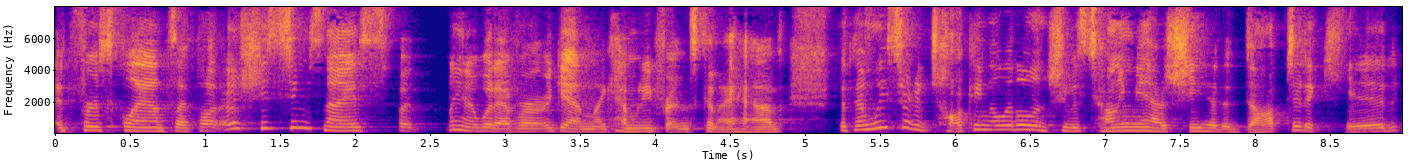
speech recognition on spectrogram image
at first glance, I thought, oh, she seems nice, but you know, whatever. Again, like how many friends can I have? But then we started talking a little, and she was telling me how she had adopted a kid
